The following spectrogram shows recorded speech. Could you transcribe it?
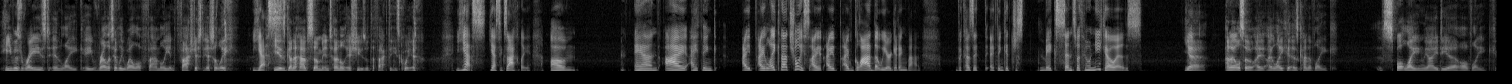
He was raised in like a relatively well-off family in fascist Italy. Yes, He is gonna have some internal issues with the fact that he's queer. Yes, yes, exactly. Um and I I think I I like that choice. I I I'm glad that we are getting that because it I think it just makes sense with who Nico is. Yeah, and I also I, I like it as kind of like spotlighting the idea of like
